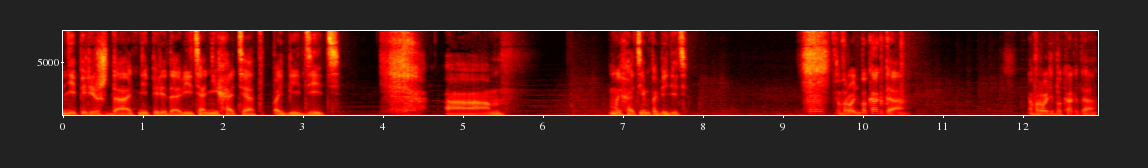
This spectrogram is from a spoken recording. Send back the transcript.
не переждать, не передавить. Они хотят победить. А мы хотим победить. Вроде бы как да. Вроде бы как да.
